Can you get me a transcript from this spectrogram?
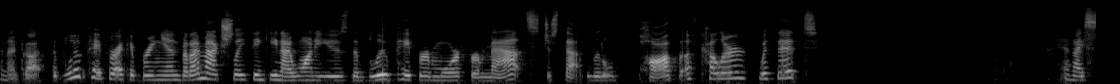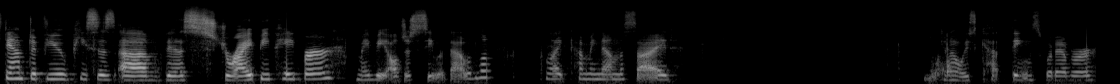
And I've got the blue paper I could bring in, but I'm actually thinking I want to use the blue paper more for mats, just that little pop of color with it. And I stamped a few pieces of this stripy paper. Maybe I'll just see what that would look like coming down the side. We can always cut things whatever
